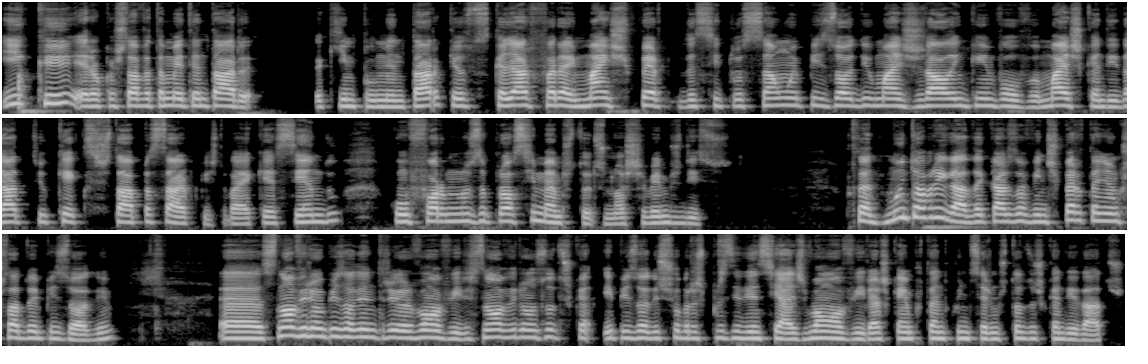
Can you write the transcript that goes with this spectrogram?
E que era o que eu estava também a tentar aqui implementar, que eu se calhar farei mais perto da situação um episódio mais geral em que envolva mais candidatos e o que é que se está a passar, porque isto vai aquecendo conforme nos aproximamos, todos nós sabemos disso. Portanto, muito obrigada, caros ouvintes, espero que tenham gostado do episódio. Uh, se não ouviram o episódio anterior, vão ouvir. Se não ouviram os outros episódios sobre as presidenciais, vão ouvir. Acho que é importante conhecermos todos os candidatos.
